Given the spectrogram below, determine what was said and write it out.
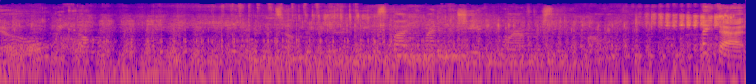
No, we can all. It's not the but you might appreciate it more after seeing it that.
